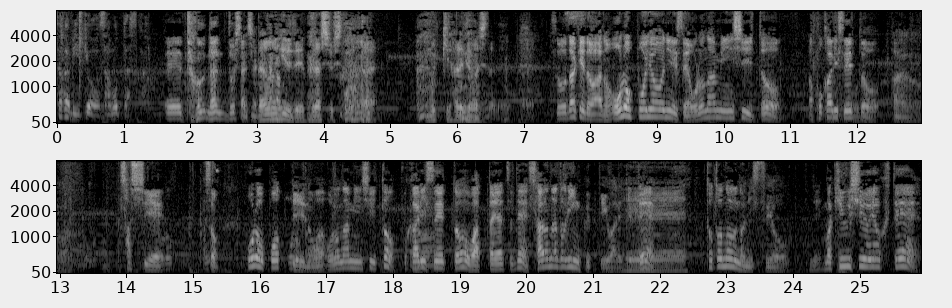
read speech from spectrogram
高ビ今日サボったっすか？えっ、と、なん、どうしたんでしたっけ？ダウンヒルでクラッシュして、はい。思いっきり腫れてましたね。そう、だけど、あの、オロポ用にですね、オロナミン C と、アポカリスエットを、あの、サシエ、そう、オロポっていうのは、オロナミン C とポカリスエットを割ったやつで、サウナドリンクって言われてて、へ整うのに必要。で、まあ、吸収良くて、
